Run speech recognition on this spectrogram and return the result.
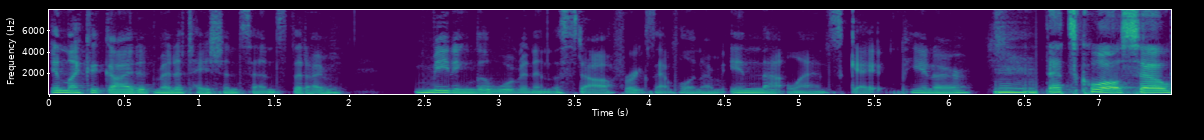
in like a guided meditation sense that I'm meeting the woman in the star, for example, and I'm in that landscape, you know? Mm, that's cool. So,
